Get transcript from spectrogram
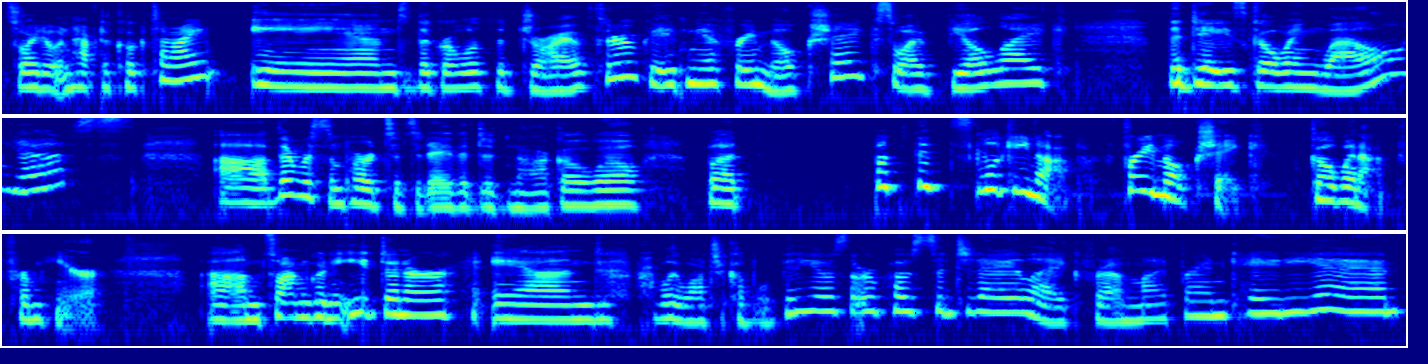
so I don't have to cook tonight. And the girl at the drive through gave me a free milkshake. So I feel like the day's going well, yes. Uh, there were some parts of today that did not go well, but but it's looking up. Free milkshake going up from here. Um, so I'm going to eat dinner and probably watch a couple videos that were posted today, like from my friend Katie Ann,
